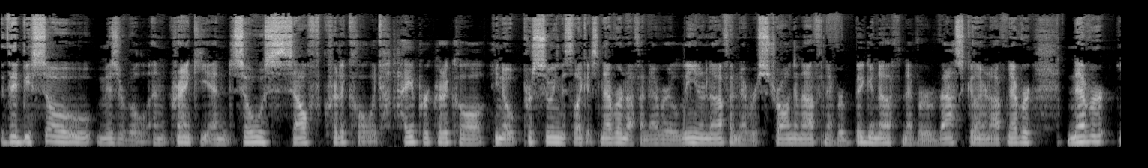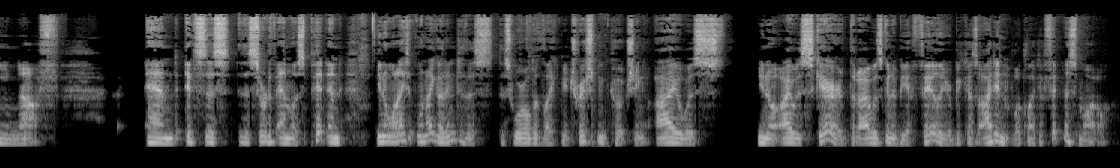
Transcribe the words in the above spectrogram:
they'd be so miserable and cranky and so self-critical, like hypercritical, you know, pursuing this like it's never enough. I'm never lean enough. I'm never strong enough, never big enough, never vascular enough, never, never enough. And it's this, this sort of endless pit. And, you know, when I, when I got into this, this world of like nutrition coaching, I was, you know, I was scared that I was going to be a failure because I didn't look like a fitness model.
